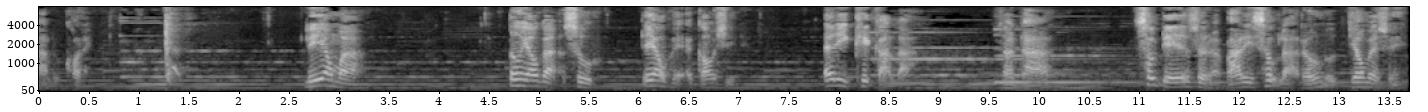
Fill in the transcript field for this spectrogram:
လလို့ခေါ်တယ်၄ယောက်မှာ၃ယောက်ကအဆိုး တစ်ယောက်ပဲအကောင်းရှိတယ်အဲ့ဒီခေတ်ကာလသာတာဆုတ်တယ်ဆိုတာဘာတွေဆုတ်လာတော့လို့ပြောမယ်ဆိုရင်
